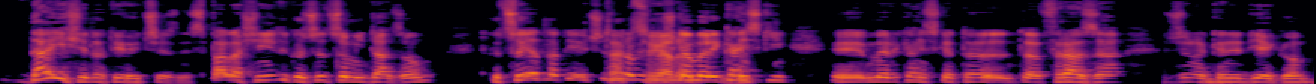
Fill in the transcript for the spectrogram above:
daje się dla tej ojczyzny. Spala się nie tylko to, co mi dadzą, tylko co ja dla tej ojczyzny tak, robię. Troszkę amerykański, mhm. amerykańska ta, ta fraza Johna Kennedy'ego.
